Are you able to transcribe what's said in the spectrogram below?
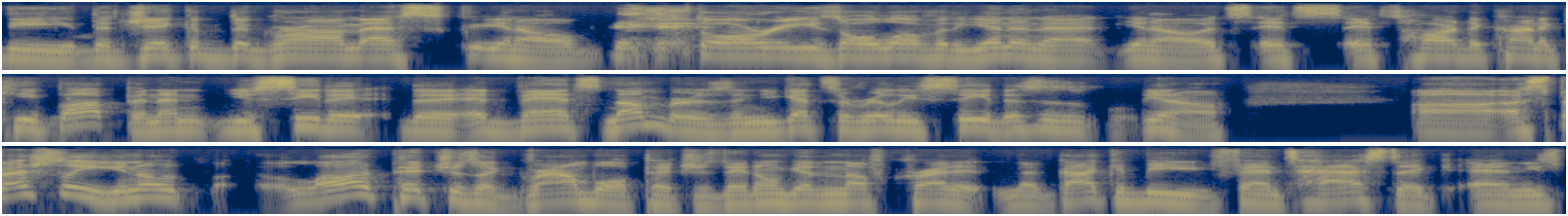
the the Jacob Degrom esque you know stories all over the internet, you know, it's it's it's hard to kind of keep up. And then you see the the advanced numbers, and you get to really see this is you know. Uh, especially, you know, a lot of pitchers like ground ball pitchers, they don't get enough credit. And the guy could be fantastic, and he's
